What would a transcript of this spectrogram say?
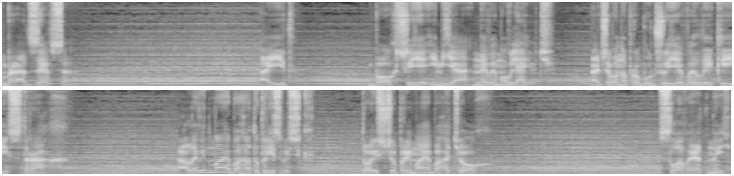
брат Зевса. Аїд Бог, чиє ім'я не вимовляють, адже воно пробуджує великий страх. Але він має багато прізвиськ той, що приймає багатьох, славетний,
